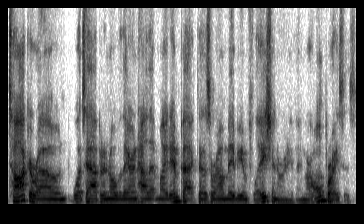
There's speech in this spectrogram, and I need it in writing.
talk around what's happening over there and how that might impact us around maybe inflation or anything or home prices?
